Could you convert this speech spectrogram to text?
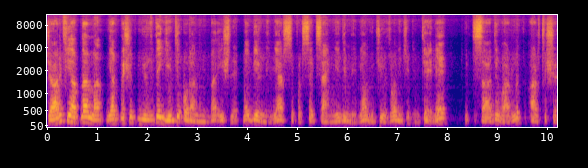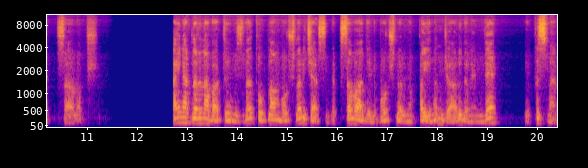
Cari fiyatlarla yaklaşık yüzde yedi oranında işletme 1 milyar 087 milyon 212 bin TL iktisadi varlık artışı sağlamış. Kaynaklarına baktığımızda toplam borçlar içerisinde kısa vadeli borçlarının payının cari dönemde e, kısmen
